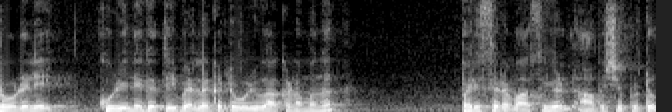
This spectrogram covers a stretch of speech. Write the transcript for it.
റോഡിലെ കുഴി നികത്തി വെള്ളക്കെട്ട് ഒഴിവാക്കണമെന്ന് പരിസരവാസികൾ ആവശ്യപ്പെട്ടു.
